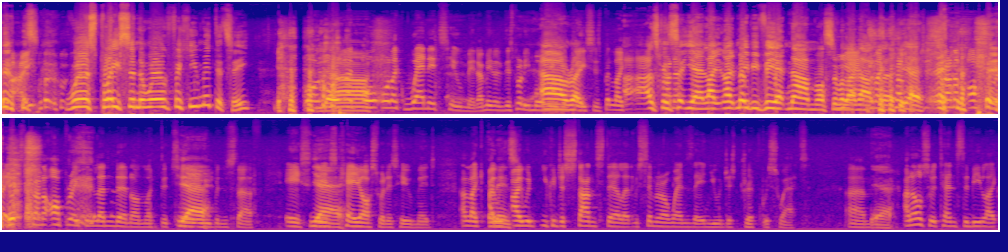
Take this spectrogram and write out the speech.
Right. Worst place in the world for humidity. or, or, like, or, or like when it's humid. I mean, there's probably more Ah, humid right. places, but like I I was to trying say, yeah, like like maybe Vietnam or something like that. but, like, yeah, trying to operate, trying to operate in London on like the tube Yeah. and stuff is Yeah. chaos when it's humid. And like I would, is. I would, you could just stand still, and it was similar on Wednesday, and you would just drip with sweat. Um, Yeah. And also, it tends to be like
